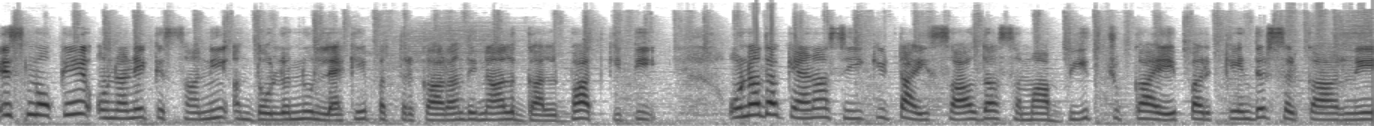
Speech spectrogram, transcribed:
ਇਸ ਮੌਕੇ ਉਹਨਾਂ ਨੇ ਕਿਸਾਨੀ ਅੰਦੋਲਨ ਨੂੰ ਲੈ ਕੇ ਪੱਤਰਕਾਰਾਂ ਦੇ ਨਾਲ ਗੱਲਬਾਤ ਕੀਤੀ। ਉਹਨਾਂ ਦਾ ਕਹਿਣਾ ਸੀ ਕਿ 2.5 ਸਾਲ ਦਾ ਸਮਾਂ ਬੀਤ ਚੁੱਕਾ ਹੈ ਪਰ ਕੇਂਦਰ ਸਰਕਾਰ ਨੇ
